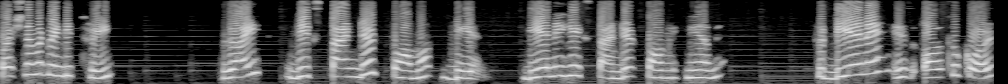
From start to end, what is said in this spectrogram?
Question number twenty three write the expanded form of DNA DNA की एक्सपैंडेड फॉर्म लिखनी है हमें. तो DNA is also called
